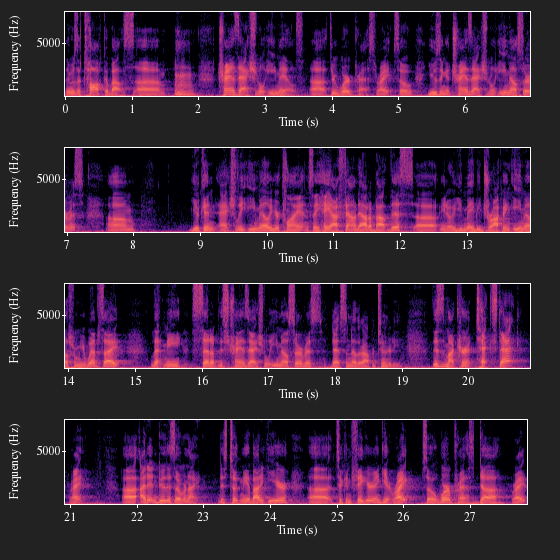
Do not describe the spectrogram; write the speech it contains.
there was a talk about um, transactional emails uh, through WordPress, right? So using a transactional email service, um, you can actually email your client and say, hey, I found out about this. Uh, you know, you may be dropping emails from your website let me set up this transactional email service. That's another opportunity. This is my current tech stack, right? Uh, I didn't do this overnight. This took me about a year uh, to configure and get right. So WordPress, duh, right?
